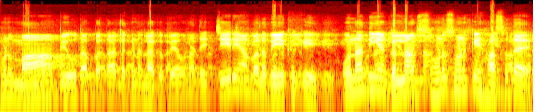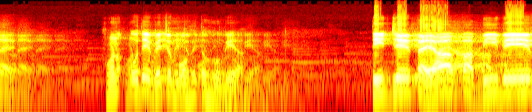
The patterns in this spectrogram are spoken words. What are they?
ਹੁਣ ਮਾਂ ਪਿਓ ਦਾ ਪਤਾ ਲੱਗਣ ਲੱਗ ਪਿਆ, ਉਹਨਾਂ ਦੇ ਚਿਹਰਿਆਂ ਵੱਲ ਵੇਖ ਕੇ, ਉਹਨਾਂ ਦੀਆਂ ਗੱਲਾਂ ਸੁਣ ਸੁਣ ਕੇ ਹੱਸਦਾ ਹੈ। ਹੁਣ ਉਹਦੇ ਵਿੱਚ ਮੋਹਿਤ ਹੋ ਗਿਆ। ਤੀਜੇ ਭਇਆ ਭਾਬੀ ਬੇਵ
